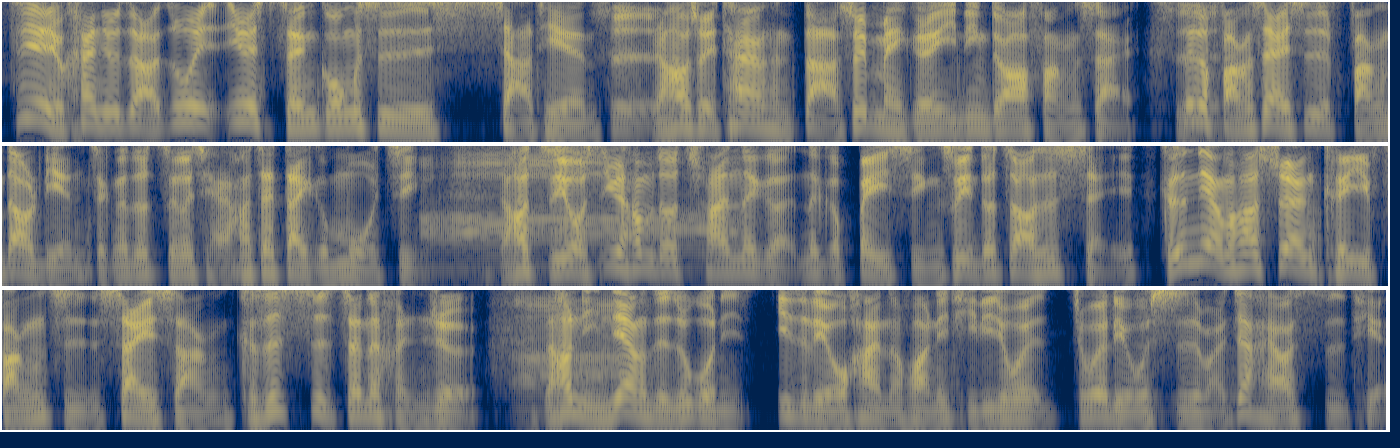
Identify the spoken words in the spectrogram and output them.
之前有看就知道，因为因为神宫是夏天，是然后所以太阳很大，所以每个人一定都要防晒。那个防晒是防到脸整个都遮起来，然后再戴个墨镜，然后只有因为他们都穿那个那个背心，所以你都知道是谁。可是那样的话，虽然可以防止晒伤，可是是真的很热。然后你那样子，如果你一直流汗的话，你体力就会就会流失嘛。这样还要四天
